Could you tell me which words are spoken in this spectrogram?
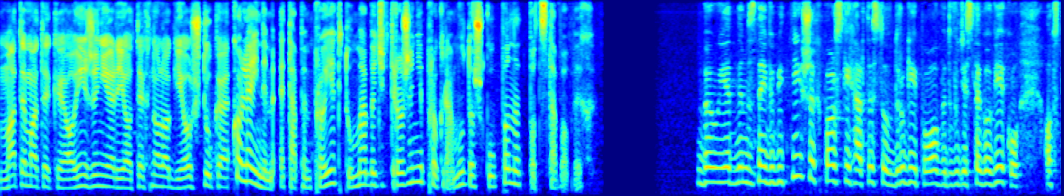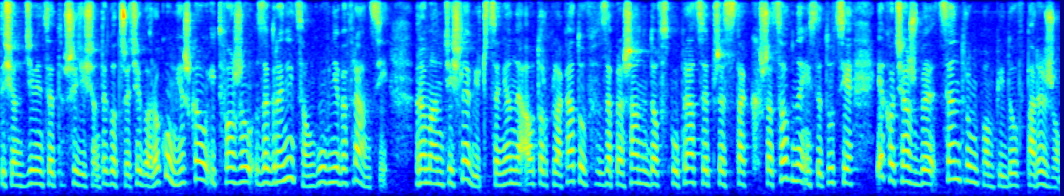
matematykę, o inżynierię, o technologię, o sztukę. Kolejnym etapem projektu ma być wdrożenie programu do szkół ponadpodstawowych. Był jednym z najwybitniejszych polskich artystów drugiej połowy XX wieku. Od 1963 roku mieszkał i tworzył za granicą, głównie we Francji. Roman Cieślewicz, ceniony autor plakatów, zapraszany do współpracy przez tak szacowne instytucje jak chociażby Centrum Pompidou w Paryżu.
